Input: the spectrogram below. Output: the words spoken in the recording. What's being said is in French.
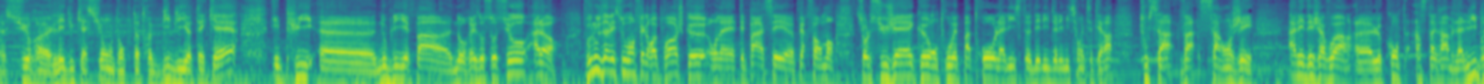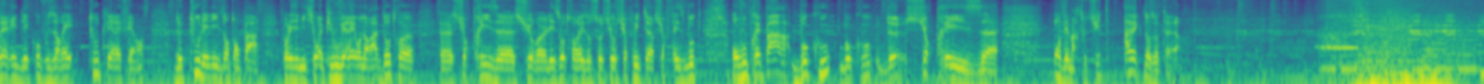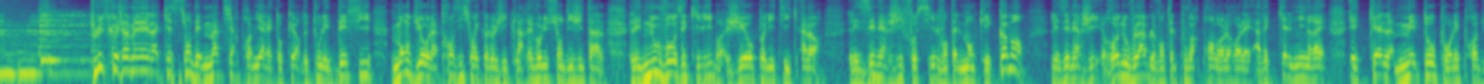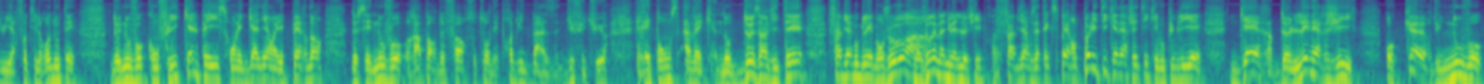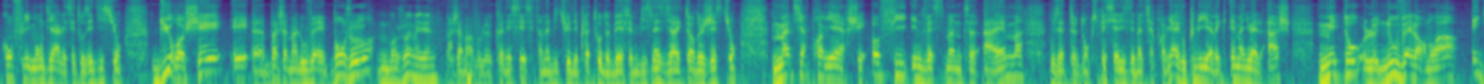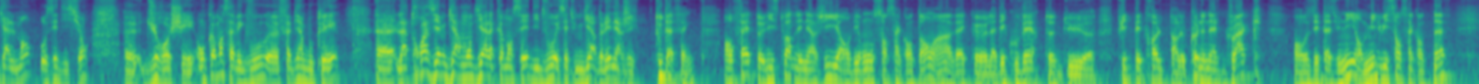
sur euh, l'éducation, donc notre bibliothécaire. Et puis, euh, n'oubliez pas nos réseaux sociaux. Alors, vous nous avez souvent fait le reproche qu'on n'était pas assez euh, performant sur le sujet, qu'on trouvait pas trop la liste des livres de l'émission, etc. Tout ça va s'arranger allez déjà voir euh, le compte Instagram, la librairie de l'écho. Vous aurez toutes les références de tous les livres dont on parle pour les émissions. Et puis vous verrez, on aura d'autres euh, surprises euh, sur les autres réseaux sociaux, sur Twitter, sur Facebook. On vous prépare beaucoup, beaucoup de surprises. On démarre tout de suite avec nos auteurs. Plus que jamais, la question des matières premières est au cœur de tous les défis mondiaux, la transition écologique, la révolution digitale, les nouveaux équilibres géopolitiques. Alors, les énergies fossiles vont-elles manquer? Comment les énergies renouvelables vont-elles pouvoir prendre le relais? Avec quels minerais et quels métaux pour les produire? Faut-il redouter de nouveaux conflits? Quels pays seront les gagnants et les perdants de ces nouveaux rapports de force autour des produits de base du futur? Réponse avec nos deux invités. Fabien bonjour. Bonjour Emmanuel Le Chypre. Fabien, vous êtes expert en politique énergétique et vous publiez Guerre de l'énergie au cœur du nouveau conflit mondial et c'est aux éditions du Rocher. Et euh, Benjamin Louvet, bonjour. Bonjour Emmanuel. Benjamin, vous le connaissez, c'est un habitué des plateaux de BFM Business, directeur de gestion matières premières chez Ophi Investment AM. Vous êtes donc spécialiste des matières premières et vous publiez avec Emmanuel H. Métaux, le nouvel or noir également aux éditions euh, du Rocher. On commence avec vous, euh, Fabien Bouclé. Euh, la troisième guerre mondiale a commencé, dites-vous, et c'est une guerre de l'énergie. Tout à fait. En fait, l'histoire de l'énergie a environ 150 ans, hein, avec la découverte du puits de pétrole par le colonel Drac aux États-Unis en 1859.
